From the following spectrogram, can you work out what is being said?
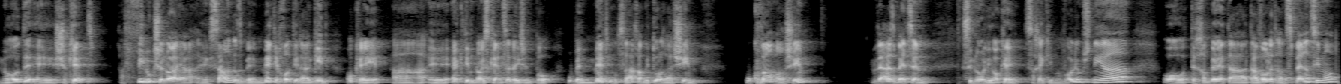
מאוד uh, שקט אפילו כשלא היה סאונד אז באמת יכולתי להגיד אוקיי ה-active noise cancellation פה הוא באמת מוצלח הביטול רעשים הוא כבר מרשים ואז בעצם סימנו לי אוקיי תשחק עם הווליום שנייה או תכבה את ה... תעבור לטרנספרנסי מוד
